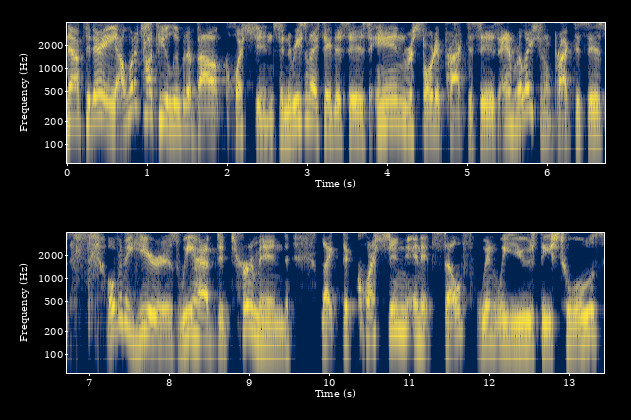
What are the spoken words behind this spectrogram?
Now, today, I want to talk to you a little bit about questions. And the reason I say this is in restorative practices and relational practices, over the years, we have determined like the question in itself when we use these tools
